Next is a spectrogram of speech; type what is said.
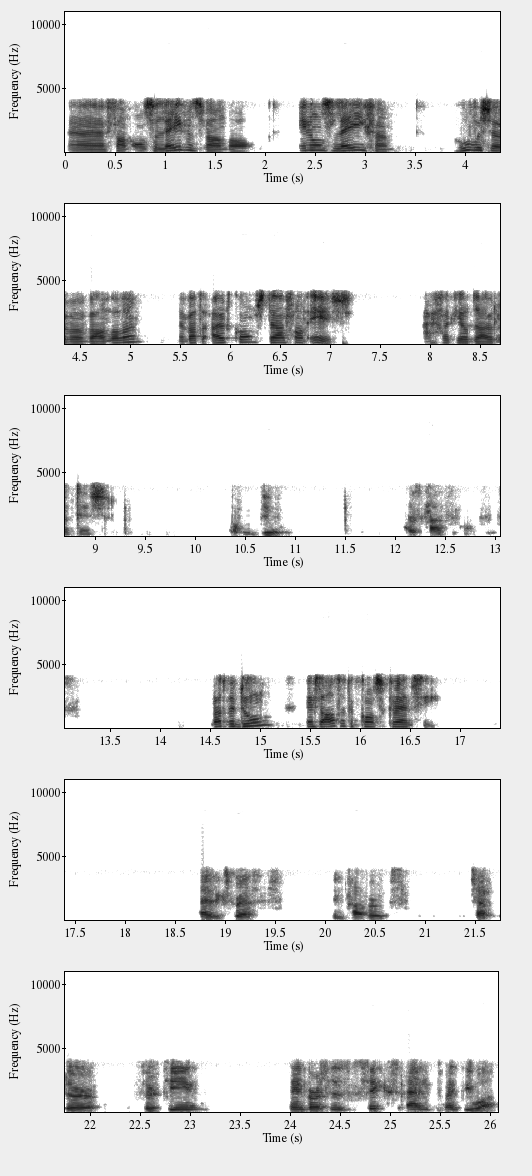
uh, van onze levenswandel in ons leven, hoe we zullen wandelen en wat de uitkomst daarvan is. Eigenlijk heel duidelijk dus. What we do has consequences. Wat we doen heeft altijd een consequentie. As expressed in Proverbs chapter 13, in verses 6 and 21,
